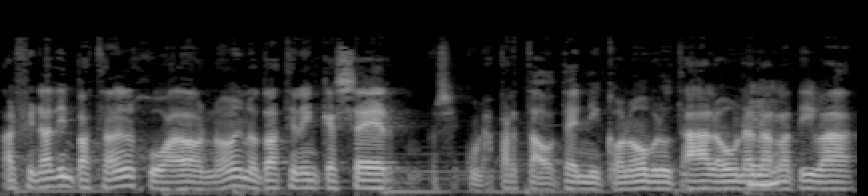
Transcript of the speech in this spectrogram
al final de impactar en el jugador, ¿no? Y no todas tienen que ser, no sé, un apartado técnico, ¿no? Brutal o una narrativa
